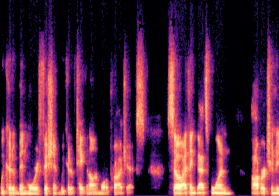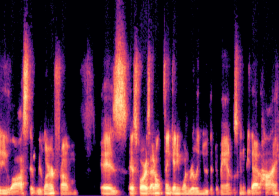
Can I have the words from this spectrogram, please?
we could have been more efficient. We could have taken on more projects. So i think that's one opportunity loss that we learned from as as far as i don't think anyone really knew the demand was going to be that high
